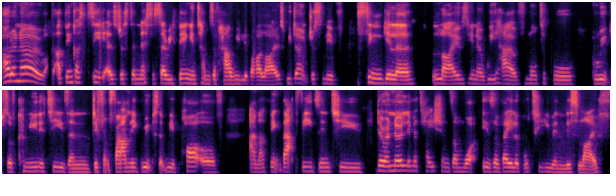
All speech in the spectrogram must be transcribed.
i don't know i think i see it as just a necessary thing in terms of how we live our lives we don't just live singular lives you know we have multiple groups of communities and different family groups that we're part of and I think that feeds into there are no limitations on what is available to you in this life.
